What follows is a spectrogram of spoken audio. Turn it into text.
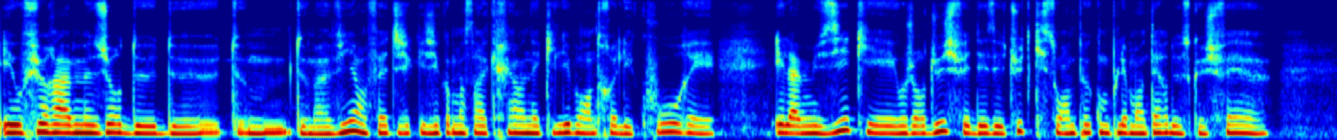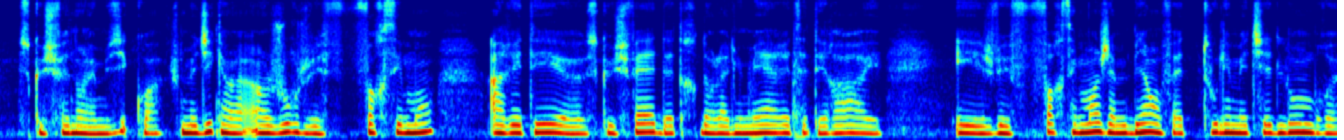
et au fur et à mesure de, de, de, de ma vie, en fait, j'ai- commencé à créer un équilibre entre les cours et, et la musique. Et aujourd'hui, je fais des études qui sont un peu complémentaires de ce que je fais, euh, ce que je fais dans la musique. Quoi. Je me dis qu'un un jour, je vais forcément arrêter euh, ce que je fais, d'être dans la lumière, etc. Et, et je vais forcément, j'aime bien en fait tous les métiers de l'ombre,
